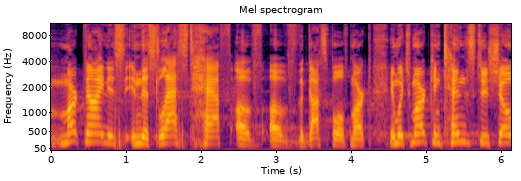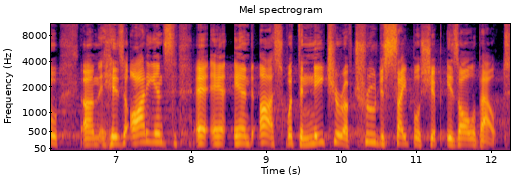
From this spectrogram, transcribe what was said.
Mark 9 is in this last half of, of the Gospel of Mark, in which Mark intends to show um, his audience and, and us what the nature of true discipleship is all about.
